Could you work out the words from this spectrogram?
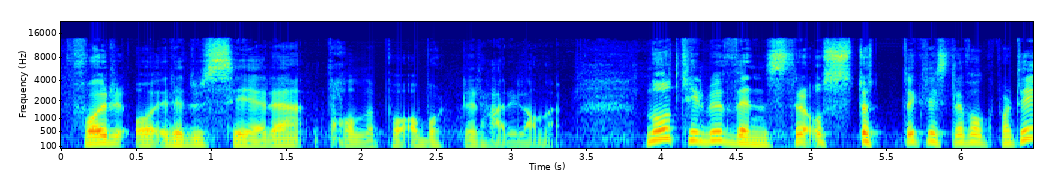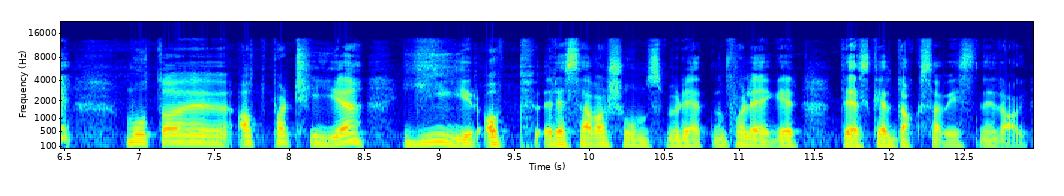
for å redusere tallet på aborter her i landet. Nå tilbyr Venstre å støtte Kristelig Folkeparti mot eh, at partiet gir opp reservasjonsmuligheten for leger. Det skrev Dagsavisen i dag.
